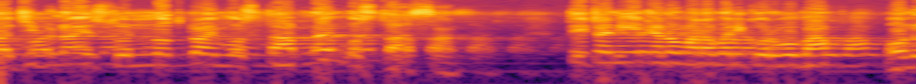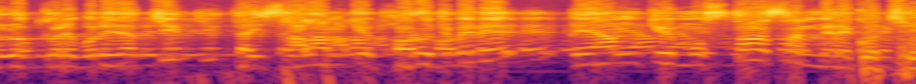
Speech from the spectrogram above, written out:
অজীব নয়, সুন্নত নয় মোস্তাব নয়, মোস্তাহাসান। তো এটা নিয়ে কেন মারামারি করব বাপ? অনুরোধ করে বলে যাচ্ছি, তাই সালামকে ফরজ মেনে, কেয়ামকে মুস্তাহাসান মেনে করছি।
